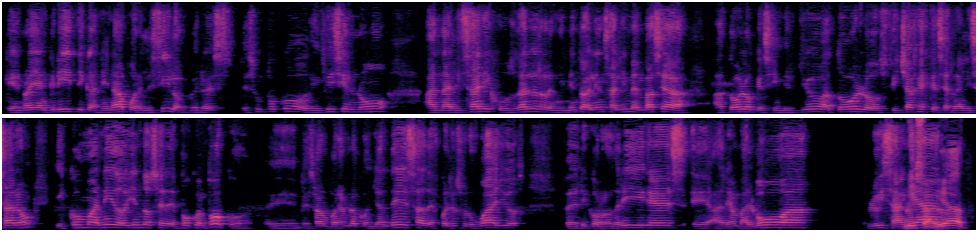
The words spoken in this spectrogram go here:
que no hayan críticas ni nada por el estilo. Pero es, es un poco difícil no analizar y juzgar el rendimiento de Alianza Lima en base a, todo lo que se invirtió, a todos los fichajes que se realizaron y cómo han ido yéndose de poco en poco. Eh, empezaron, por ejemplo, con Yandesa, después los uruguayos, Federico Rodríguez, eh, Adrián Balboa, Luis Aguiar. Aguiar.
